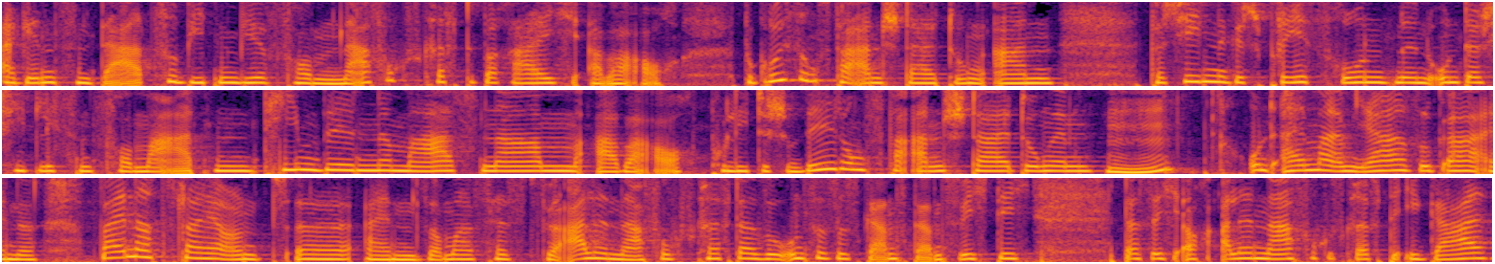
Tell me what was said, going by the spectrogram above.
Ergänzend dazu bieten wir vom Nachwuchskräftebereich aber auch Begrüßungsveranstaltungen an, verschiedene Gesprächsrunden in unterschiedlichsten Formaten, teambildende Maßnahmen, aber auch politische Bildungsveranstaltungen mhm. Und einmal im Jahr sogar eine Weihnachtsfeier und äh, ein Sommerfest für alle Nachwuchskräfte. Also uns ist es ganz, ganz wichtig, dass sich auch alle Nachwuchskräfte, egal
